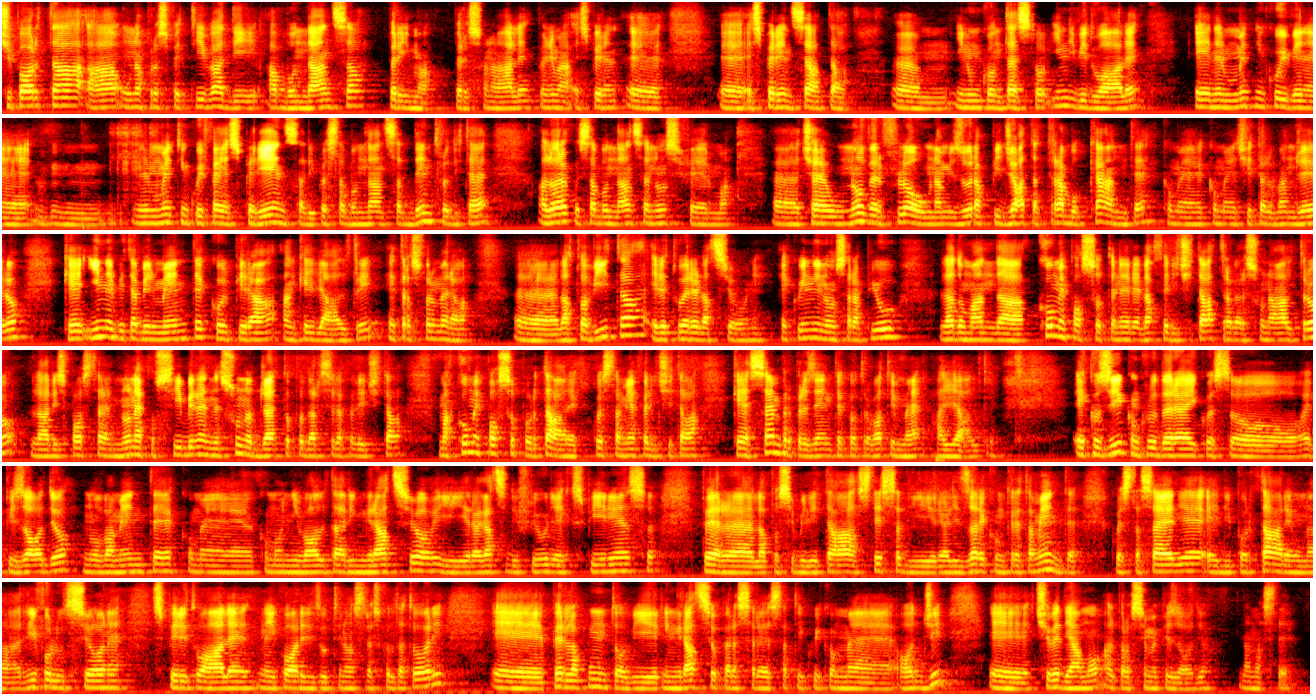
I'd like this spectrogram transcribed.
ci porta a una prospettiva di abbondanza, prima personale, prima esperi- eh, eh, esperienziata um, in un contesto individuale e nel momento in cui viene, mh, mm, nel momento in cui fai esperienza di questa abbondanza dentro di te, allora questa abbondanza non si ferma. Eh, c'è un overflow, una misura pigiata traboccante, come, come cita il Vangelo, che inevitabilmente colpirà anche gli altri e trasformerà eh, la tua vita e le tue relazioni. E quindi non sarà più la domanda come posso ottenere la felicità attraverso un altro, la risposta è non è possibile, nessun oggetto può darsi la felicità, ma come posso portare questa mia felicità che è sempre presente, che ho trovato in me, agli altri. E così concluderei questo episodio. Nuovamente, come, come ogni volta, ringrazio i ragazzi di Friuli Experience per la possibilità stessa di realizzare concretamente questa serie e di portare una rivoluzione spirituale nei cuori di tutti i nostri ascoltatori. E per l'appunto vi ringrazio per essere stati qui con me oggi e ci vediamo al prossimo episodio. Namaste.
